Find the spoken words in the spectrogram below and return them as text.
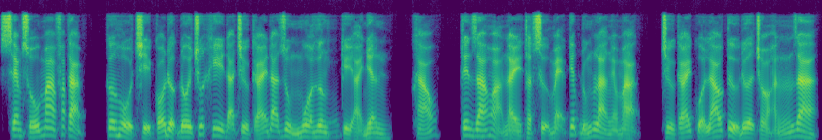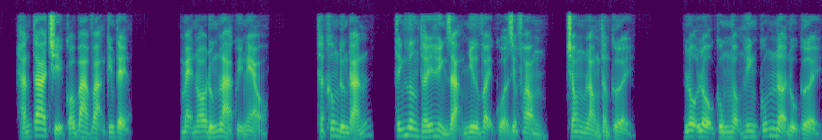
xem số ma pháp tạp, cơ hồ chỉ có được đôi chút khi đã trừ cái đã dùng mua hương kỳ hải nhân, kháo, tên gia hỏa này thật sự mẹ tiếp đúng là nghèo mạc, trừ cái của lão tử đưa cho hắn ra, hắn ta chỉ có ba vạn kim tệ. Mẹ nó đúng là quỷ nghèo. Thật không đứng đắn, tĩnh hương thấy hình dạng như vậy của diệp phong, trong lòng thầm cười. Lộ lộ cùng ngộng hinh cũng nợ nụ cười.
